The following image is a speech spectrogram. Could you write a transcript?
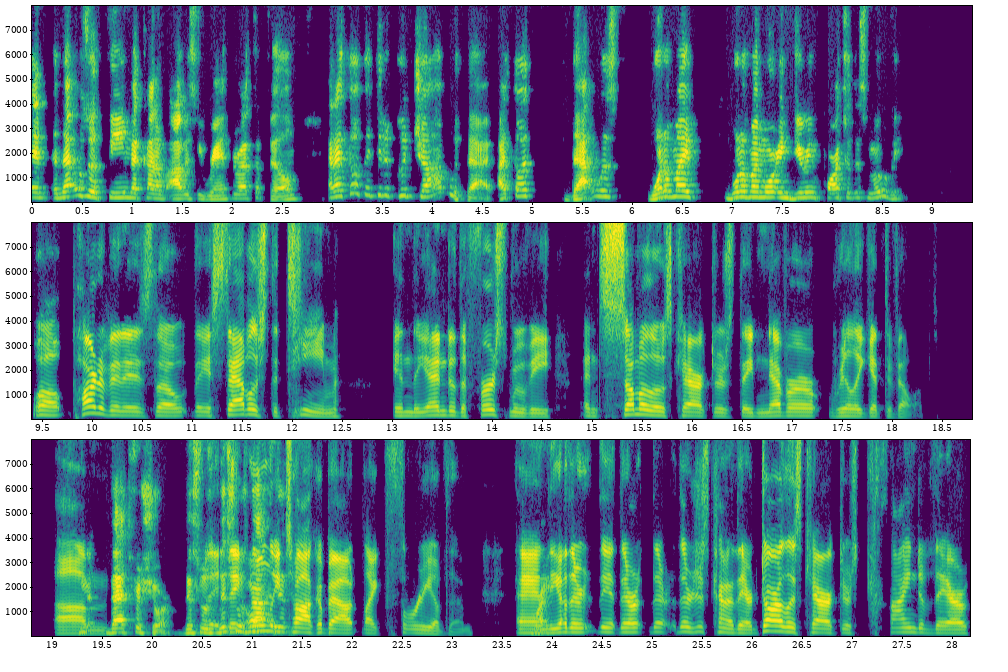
and, and that was a theme that kind of obviously ran throughout the film. And I thought they did a good job with that. I thought that was one of my one of my more endearing parts of this movie. Well, part of it is though they established the team in the end of the first movie, and some of those characters they never really get developed. Um, That's for sure. This was they, this they was only not, this, talk about like three of them, and Right. the other they, they're they're they're just kind of there. Darla's character's kind of there.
